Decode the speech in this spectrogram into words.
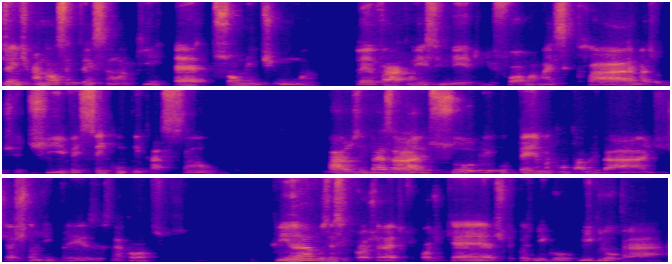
Gente, a nossa intenção aqui é somente uma: levar conhecimento de forma mais clara, mais objetiva e sem complicação para os empresários sobre o tema contabilidade, gestão de empresas, negócios. Criamos esse projeto de podcast, depois migrou, migrou para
